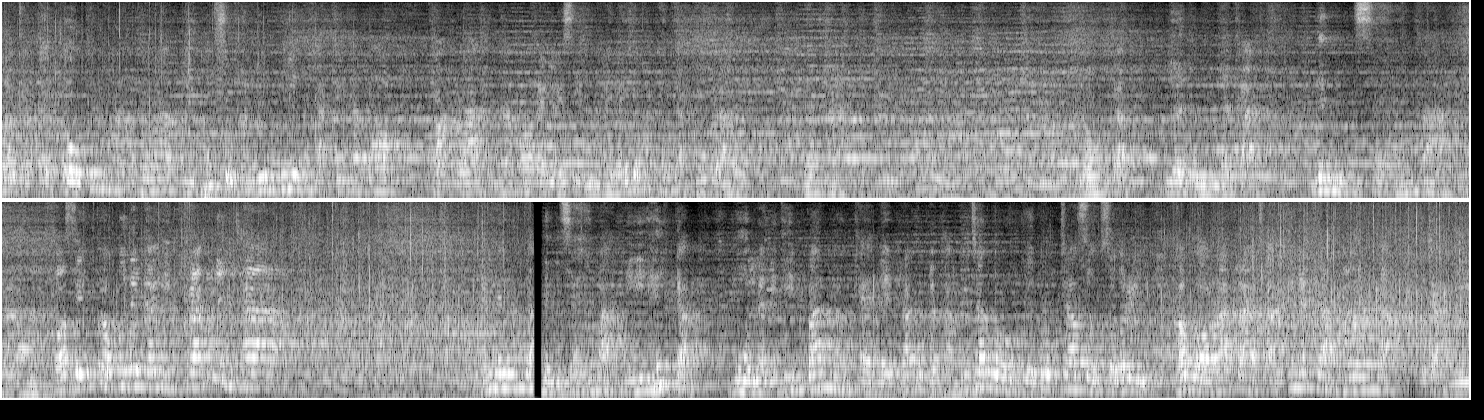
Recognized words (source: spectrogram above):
เราจะเติบโตขึ้นมาเพราะว่ามีผู้สูงอายุนี่แหละคะที่ท่นมอบความรักนะมอบหลายๆสิ่งหลายๆอย่างให้กับพวกเรานะคะพร้อมกับเงินนะคะหนึ่งแสนบาทค่ะ ขอเสียงปรบมือดังๆอีกครั้งหนึ่งค่ะและในลำดับหนึ่งแสนบาทนี้ให้กับมูลนิธิบ้านบางแคในพระอุปถัมภ์พระเจ้าโรงเรือพระองค์เจ้าทรงสวรีพระวรราชาที่นักดามา ค่ะโอกนี้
